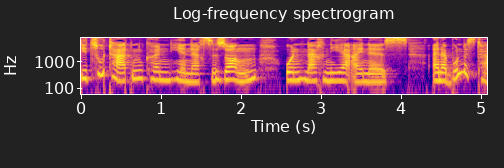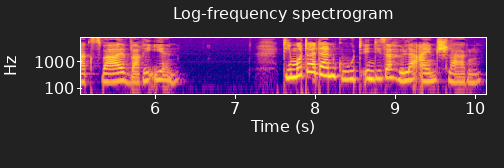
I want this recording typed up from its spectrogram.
Die Zutaten können hier nach Saison und nach Nähe eines einer Bundestagswahl variieren. Die Mutter dann gut in dieser Hülle einschlagen.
